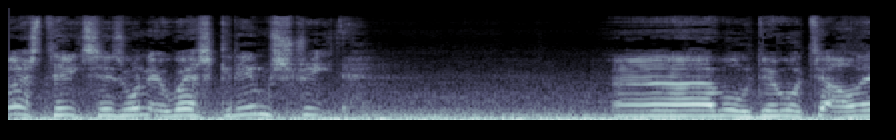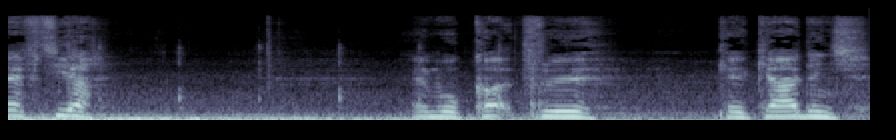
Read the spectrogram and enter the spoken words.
So this takes us on to West Graham Street. Uh, we'll do we'll take a left here and we'll cut through Cowcaddens.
